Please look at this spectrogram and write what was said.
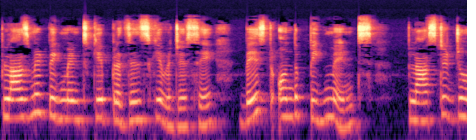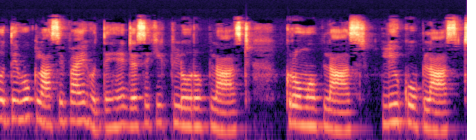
प्लाज्मेट पिगमेंट्स के प्रेजेंस के वजह से based on the pigments plastid जो होते हैं, वो क्लासिफाई होते हैं, जैसे कि क्लोरोप्लास्ट क्रोमोप्लास्ट ल्यूकोप्लास्ट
